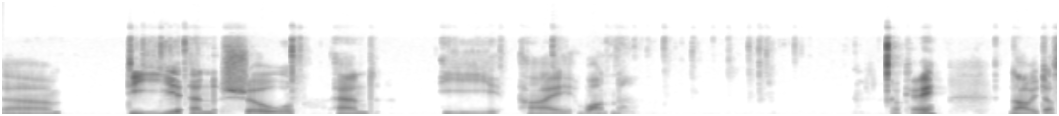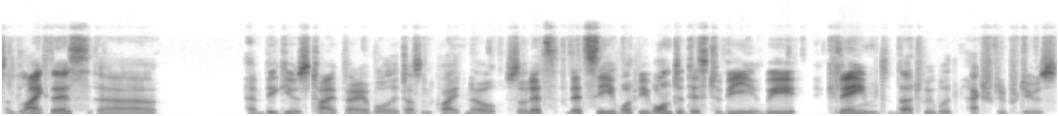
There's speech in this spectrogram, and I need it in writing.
um, D and show and EI1. Okay, now it doesn't like this. Uh, ambiguous type variable it doesn't quite know. So let's let's see what we wanted this to be. We claimed that we would actually produce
